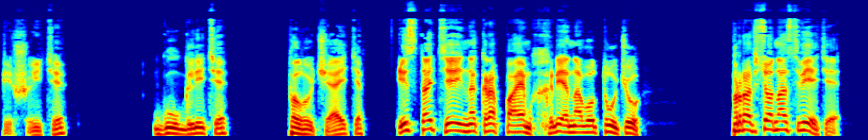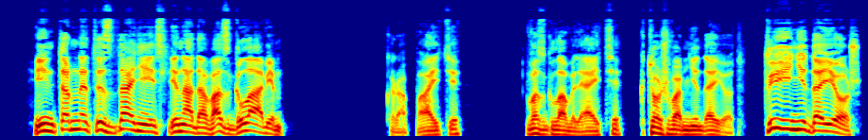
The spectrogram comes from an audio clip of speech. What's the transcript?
Пишите, гуглите, получайте. И статей накропаем хренову тучу. Про все на свете. Интернет-издание, если надо, возглавим. Кропайте, возглавляйте. Кто ж вам не дает? Ты не даешь.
